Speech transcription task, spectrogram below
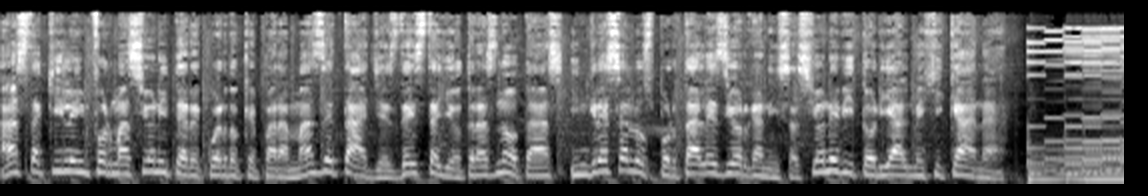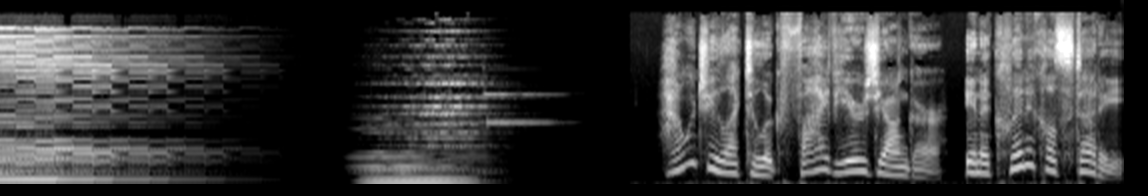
Hasta aquí la información y te recuerdo que para más detalles de esta y otras notas, ingresa a los portales de Organización Editorial Mexicana. How would you like to look 5 years younger? In a clinical study,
